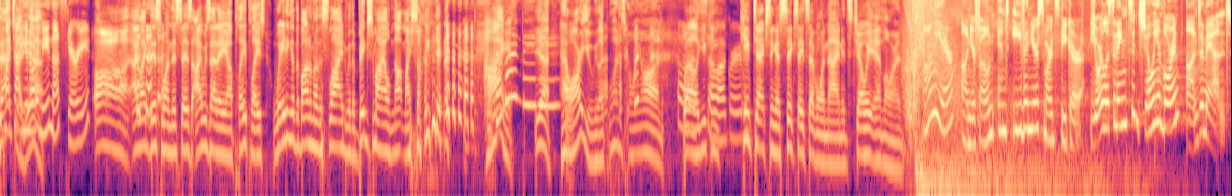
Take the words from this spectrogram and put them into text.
with my child? You know what. I mean? That's scary. Oh, I like this one. This says I was at a uh, play place waiting at the bottom of the slide with a big smile. Not my son. Hi. baby. Yeah. How are you? Be like, what is going on? well, Oh, that's you so can awkward. keep texting us six eight seven one nine. It's Joey and Lauren. On the air, on your phone, and even your smart speaker. You're listening to Joey and Lauren on demand.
